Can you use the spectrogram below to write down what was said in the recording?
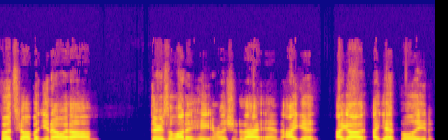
But it's called, but you know, um, there's a lot of hate in relation to that, and I get I got I get bullied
